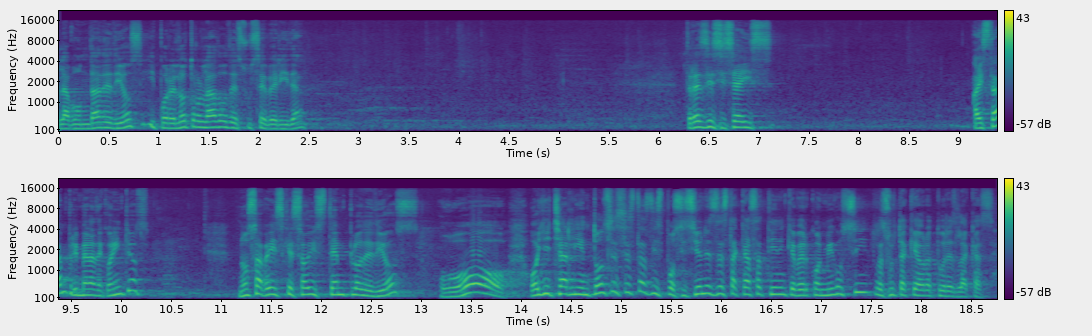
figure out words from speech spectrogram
la, bondad de Dios y por el otro lado de su severidad. 3.16. Ahí están, Primera de Corintios. ¿No sabéis que sois templo de Dios? Oh, oye Charlie, entonces estas disposiciones de esta casa tienen que ver conmigo. Sí, resulta que ahora tú eres la casa.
